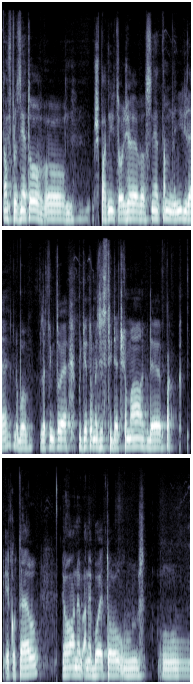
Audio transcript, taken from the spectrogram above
tam v Plzni je to uh, špatný to, že vlastně tam není kde, nebo zatím to je, buď je to mezi střídačkama, kde pak je kotel, jo, anebo je to u, u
